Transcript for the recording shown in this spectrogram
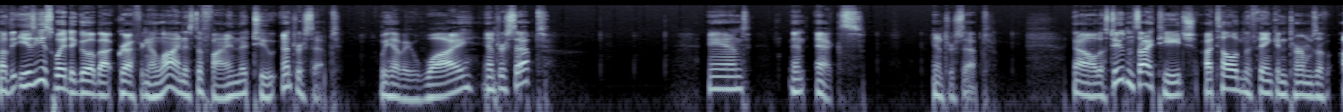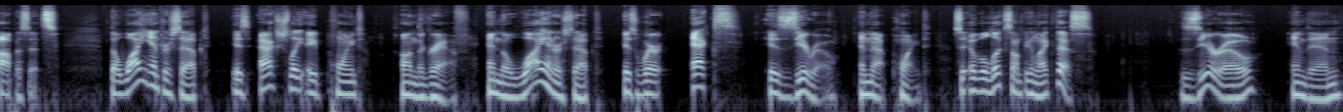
Now the easiest way to go about graphing a line is to find the two intercept. We have a y-intercept and an x-intercept. Now the students I teach, I tell them to think in terms of opposites. The y-intercept is actually a point on the graph, and the y-intercept is where x is zero in that point. So it will look something like this. Zero and then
